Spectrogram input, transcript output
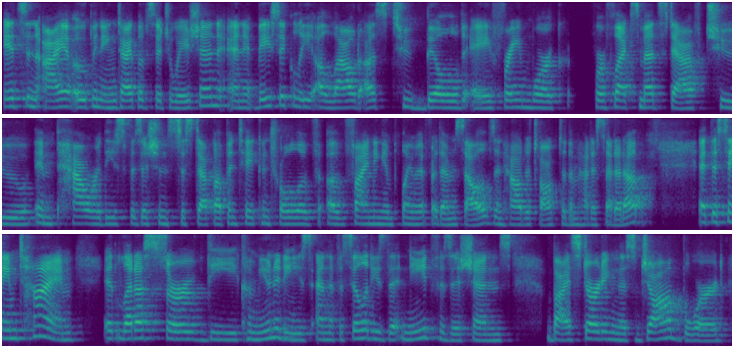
it's an eye opening type of situation. And it basically allowed us to build a framework for flex med staff to empower these physicians to step up and take control of, of finding employment for themselves and how to talk to them, how to set it up. At the same time, it let us serve the communities and the facilities that need physicians by starting this job board,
